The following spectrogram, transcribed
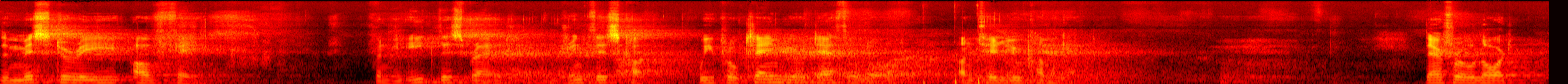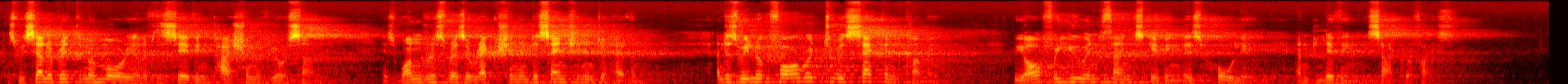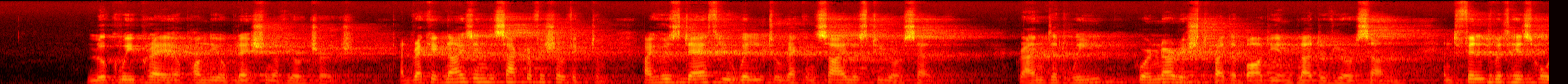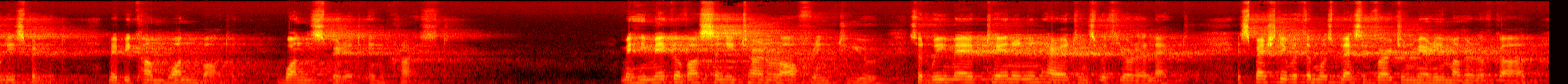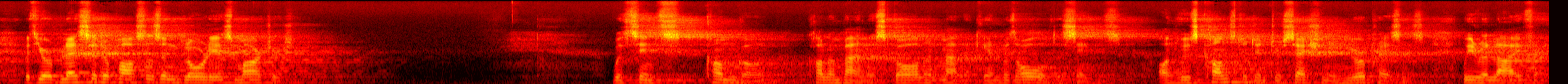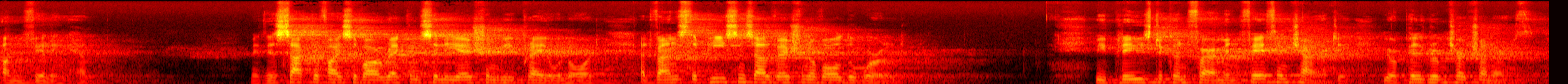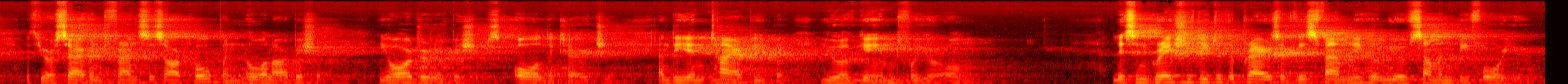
The mystery of faith. When we eat this bread and drink this cup, we proclaim your death, O Lord, until you come again. Therefore, O Lord, as we celebrate the memorial of the saving passion of your Son, his wondrous resurrection and ascension into heaven, and as we look forward to his second coming, we offer you in thanksgiving this holy and living sacrifice. Look, we pray, upon the oblation of your church, and recognizing the sacrificial victim by whose death you will to reconcile us to yourself, grant that we, who are nourished by the body and blood of your Son, and filled with his Holy Spirit, may become one body, one Spirit in Christ. May he make of us an eternal offering to you, so that we may obtain an inheritance with your elect especially with the most blessed Virgin Mary, Mother of God, with your blessed apostles and glorious martyrs, with Saints Comgall, Columbanus, Gall, and Malachy, and with all the saints, on whose constant intercession in your presence we rely for unfailing help. May this sacrifice of our reconciliation, we pray, O Lord, advance the peace and salvation of all the world be pleased to confirm in faith and charity your pilgrim church on earth, with your servant Francis, our Pope, and Noel, our Bishop, the order of bishops, all the clergy, and the entire people you have gained for your own. Listen graciously to the prayers of this family whom you have summoned before you.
